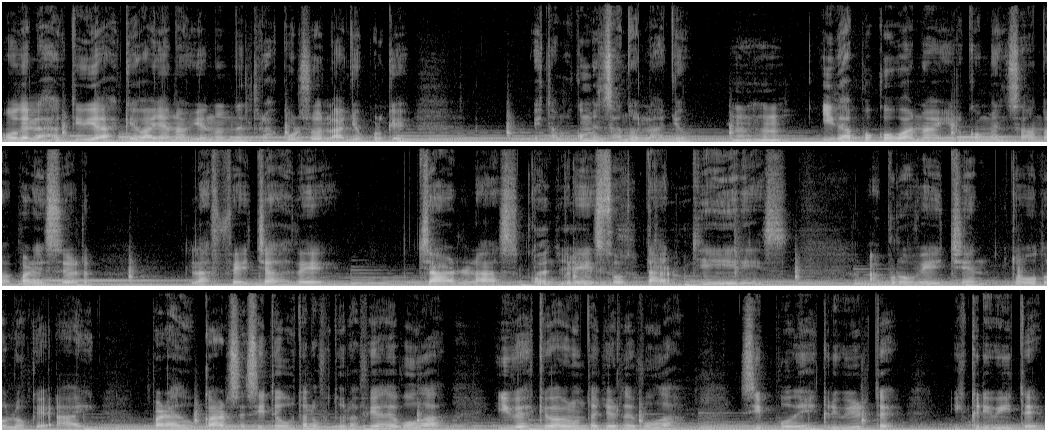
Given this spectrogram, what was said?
o de las actividades que vayan habiendo en el transcurso del año porque estamos comenzando el año y de a poco van a ir comenzando a aparecer las fechas de charlas, congresos, talleres. Aprovechen todo lo que hay para educarse. Si te gusta la fotografía de boda y ves que va a haber un taller de boda, si podés inscribirte, inscribite.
